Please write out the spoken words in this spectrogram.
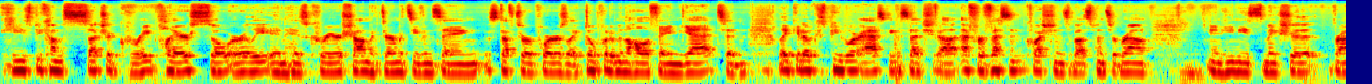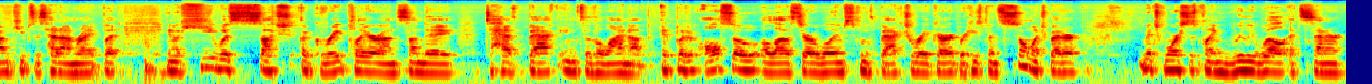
he's become such a great player so early in his career. Sean McDermott's even saying stuff to reporters like, "Don't put him in the Hall of Fame yet," and like you know, because people are asking such uh, effervescent questions about Spencer Brown, and he needs to make sure that Brown keeps his head on right. But you know, he was such a great player on Sunday to have back into the lineup. It, but it also allows Daryl Williams to move back to right guard, where he's been so much better. Mitch Morse is playing really well at center.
